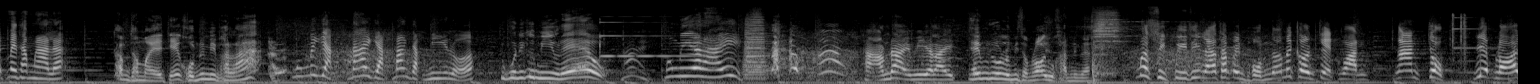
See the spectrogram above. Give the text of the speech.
ไม่ไม่ทำงานแล้วทำทำไมอะเจ๊คนไม่มีภาระมึงไม่อยากได้อยากบ้างอยากมีเหรอทุกวันนี้ก็มีอยู่แล้วมึงมีอะไร ถามได้มีอะไร เจ๊ไม่รู้เรามีสำรองอยู่คันหนึ่งนะเมื่อสิปีที่แล้วถ้าเป็นผมนะไม่เกิน 7 วัน งานจบเรียบร้อย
